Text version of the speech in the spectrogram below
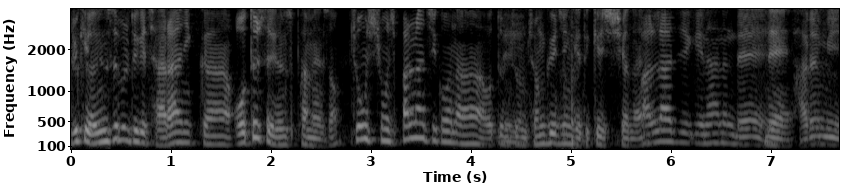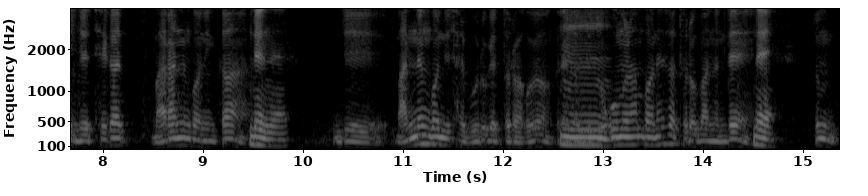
이렇게 연습을 되게 잘하니까 어떠세요? 연습하면서 조금씩 조금씩 빨라지거나 어떤 네. 좀 정교해진 게 느껴지시나요? 빨라지긴 하는데 네. 발음이 이제 제가 말하는 거니까 네네. 이제 맞는 건지 잘 모르겠더라고요. 그래서 음. 녹음을 한번 해서 들어봤는데 네. 좀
